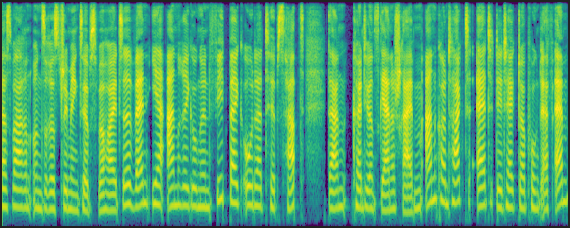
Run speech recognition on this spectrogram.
Das waren unsere Streaming-Tipps für heute. Wenn ihr Anregungen, Feedback oder Tipps habt, dann könnt ihr uns gerne schreiben an kontakt.detektor.fm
